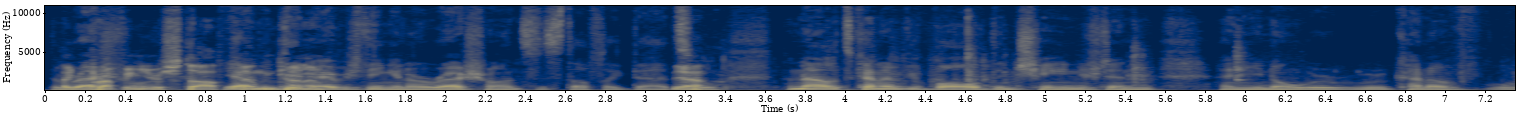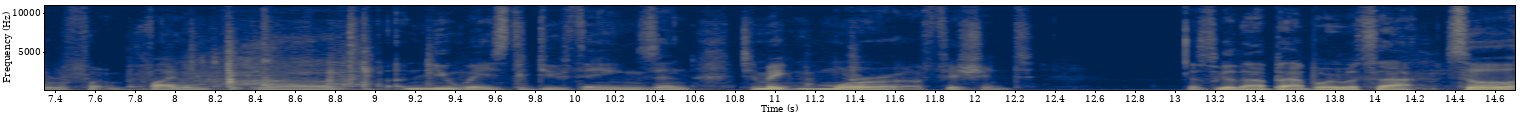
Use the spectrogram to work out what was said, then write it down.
the Like prepping your stuff Yeah, and we did of- everything in our restaurants and stuff like that. Yeah. So now it's kind of evolved and changed, and and you know we're we're kind of we're f- finding uh, new ways to do things and to make more efficient. Let's look at that bad boy. What's that? So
